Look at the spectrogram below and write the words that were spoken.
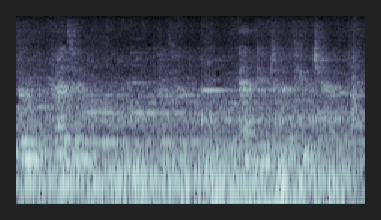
through the present and into the future.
